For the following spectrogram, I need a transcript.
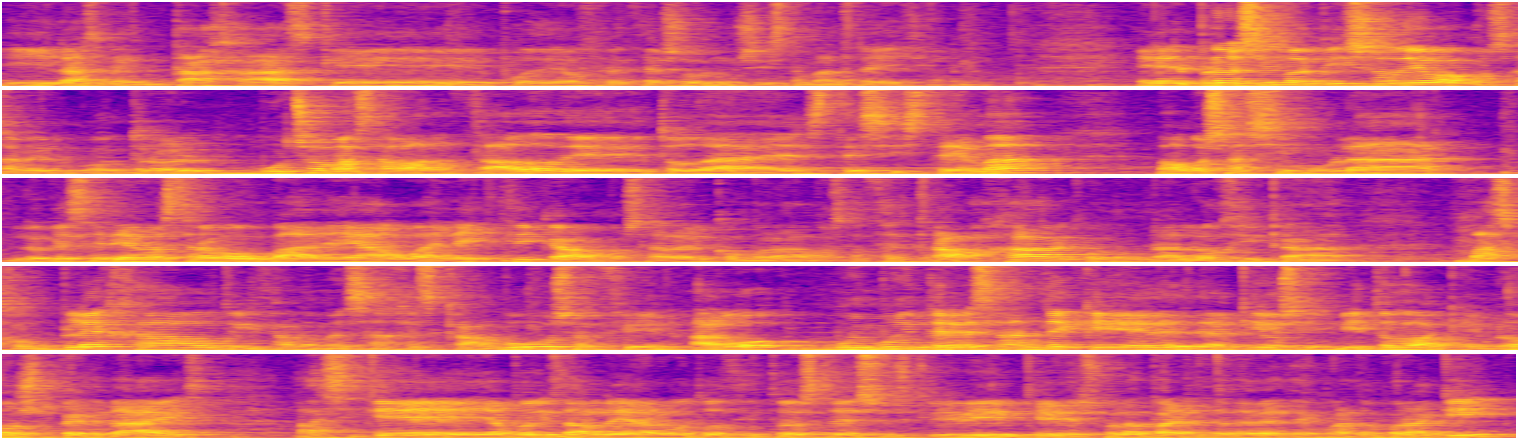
y las ventajas que puede ofrecer sobre un sistema tradicional. En el próximo episodio vamos a ver un control mucho más avanzado de todo este sistema, vamos a simular lo que sería nuestra bomba de agua eléctrica, vamos a ver cómo la vamos a hacer trabajar con una lógica más compleja, utilizando mensajes CAN-bus, en fin, algo muy muy interesante que desde aquí os invito a que no os perdáis, así que ya podéis darle al botoncito este de suscribir que suele aparecer de vez en cuando por aquí,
